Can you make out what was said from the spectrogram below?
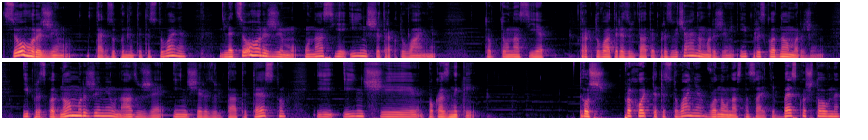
цього режиму, так, зупинити тестування, для цього режиму у нас є інше трактування. Тобто у нас є трактувати результати при звичайному режимі і при складному режимі. І при складному режимі у нас вже інші результати тесту і інші показники. Тож, проходьте тестування, воно у нас на сайті безкоштовне.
